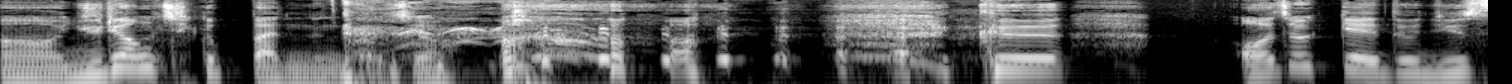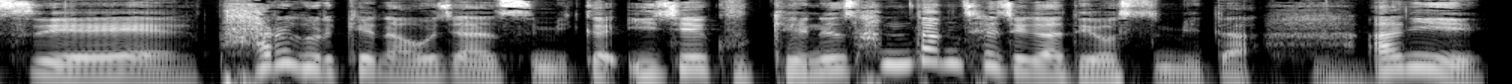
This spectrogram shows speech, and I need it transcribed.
어, 유령 취급받는 거죠. 그, 어저께도 뉴스에 바로 그렇게 나오지 않습니까? 이제 국회는 3당 체제가 되었습니다. 아니,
